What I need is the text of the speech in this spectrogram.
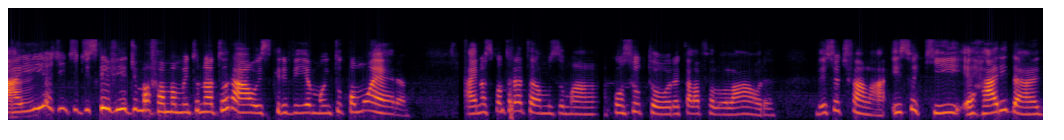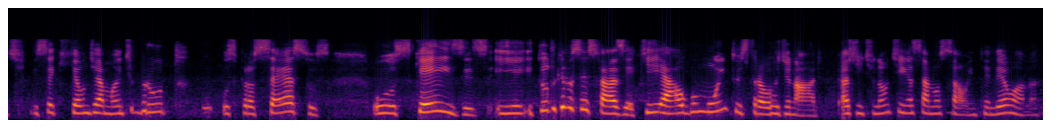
Aí a gente descrevia de uma forma muito natural, escrevia muito como era. Aí nós contratamos uma consultora que ela falou, Laura, deixa eu te falar, isso aqui é raridade, isso aqui é um diamante bruto. Os processos, os cases e, e, tudo que vocês fazem aqui é algo muito extraordinário. A gente não tinha essa noção, entendeu, Ana?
